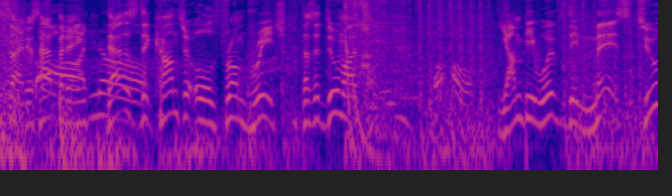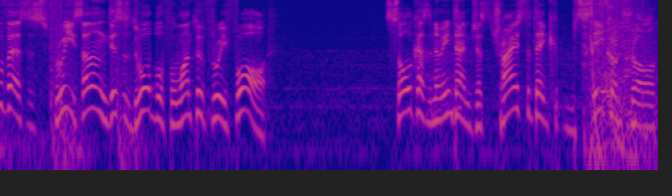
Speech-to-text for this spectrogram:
side is happening. no. That is the counter ult from Breach. Does it do much? Uh-oh. Jamppi with the miss. Two versus three. Suddenly this is doable for one, two, three, four. Soulcas in the meantime just tries to take C control.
